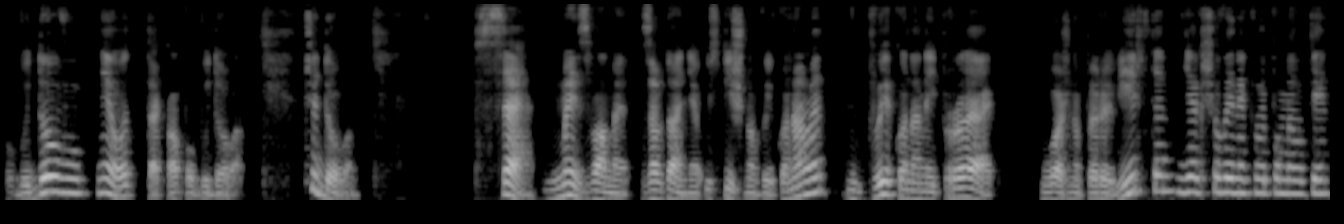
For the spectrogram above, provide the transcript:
побудову. І от така побудова. Чудово. Все, ми з вами завдання успішно виконали. Виконаний проект уважно перевірте, якщо виникли помилки.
